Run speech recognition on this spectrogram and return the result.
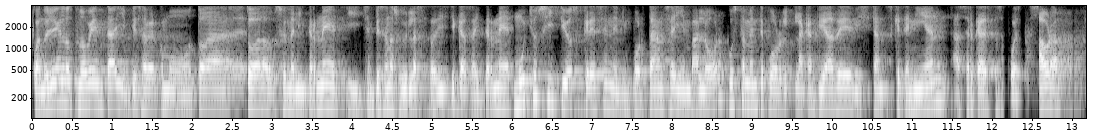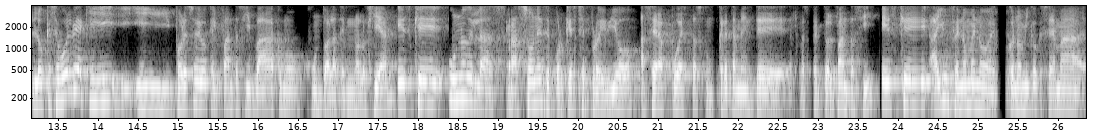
Cuando llegan los 90 y empieza a ver como toda, toda la adopción del Internet y se empiezan a subir las estadísticas a Internet, muchos sitios crecen en importancia y en valor justamente por la cantidad de visitantes que tenían acerca de estas apuestas. Ahora, lo que se vuelve aquí, y, y, por eso digo que el fantasy va como junto a la tecnología, es que una de las razones de por qué se prohibió hacer apuestas concretamente respecto al fantasy es que hay un fenómeno económico que se llama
